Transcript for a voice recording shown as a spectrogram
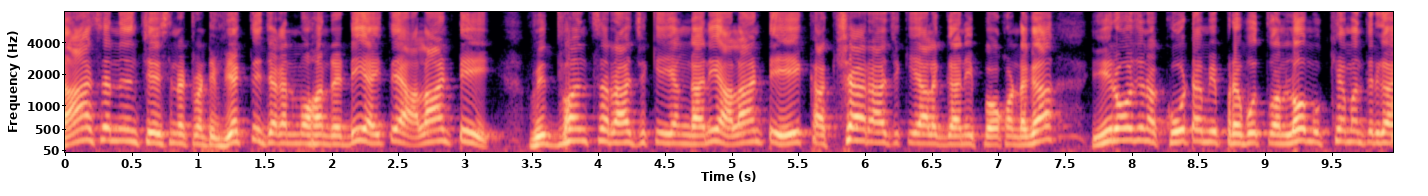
నాశనం చేసినటువంటి వ్యక్తి జగన్మోహన్ రెడ్డి అయితే అలాంటి విధ్వంస రాజకీయం కానీ అలాంటి కక్షా రాజకీయాలకు కానీ పోకుండా ఈ రోజున కూటమి ప్రభుత్వంలో ముఖ్యమంత్రిగా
